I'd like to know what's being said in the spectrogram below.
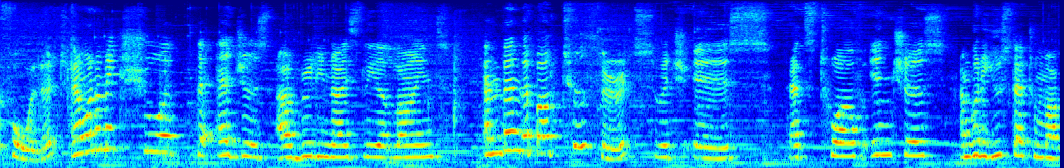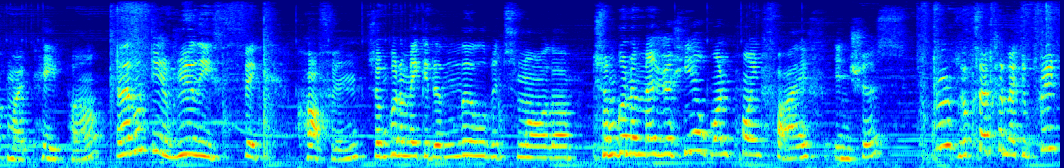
to fold it and I want to make sure the edges are really nicely aligned. And then about two thirds, which is that's 12 inches. I'm going to use that to mark my paper. And I would be a really thick coffin. So I'm going to make it a little bit smaller. So I'm going to measure here 1.5 inches. Mm, looks actually like a pretty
